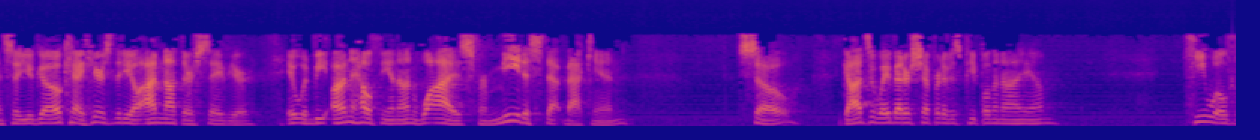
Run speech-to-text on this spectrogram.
And so you go, okay, here's the deal. I'm not their Savior. It would be unhealthy and unwise for me to step back in. So, God's a way better shepherd of his people than I am. He will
